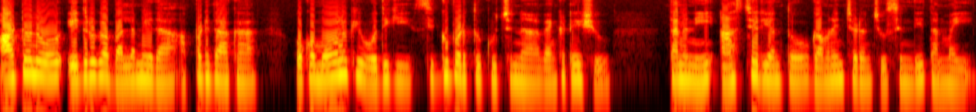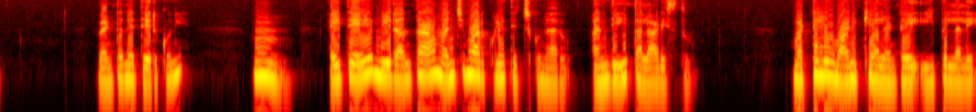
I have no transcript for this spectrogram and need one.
ఆటోలో ఎదురుగా బల్ల మీద అప్పటిదాకా ఒక మూలకి ఒదిగి సిగ్గుపడుతూ కూర్చున్న వెంకటేషు తనని ఆశ్చర్యంతో గమనించడం చూసింది తన్మయి. వెంటనే తేరుకుని అయితే మీరంతా మంచి మార్కులే తెచ్చుకున్నారు అంది తలాడిస్తూ. మట్టిలో మాణిక్యాలంటే ఈ పిల్లలే.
